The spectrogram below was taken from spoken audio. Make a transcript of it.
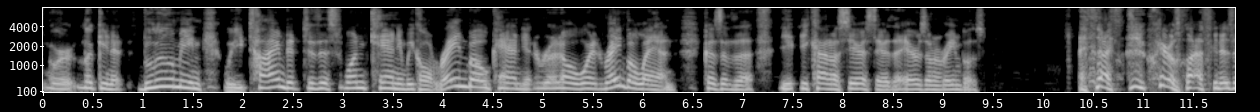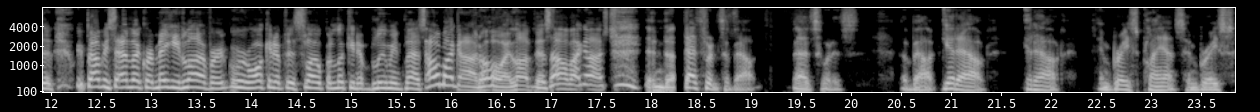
were looking at blooming. We timed it to this one canyon we call Rainbow Canyon, no, Rainbow Land, because of the Echinocereus there, the Arizona rainbows. Were laughing as if we probably sound like we're making love or we're walking up this slope and looking at blooming plants. Oh my God. Oh, I love this. Oh my gosh. And uh, that's what it's about. That's what it's about. Get out. Get out. Embrace plants. Embrace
